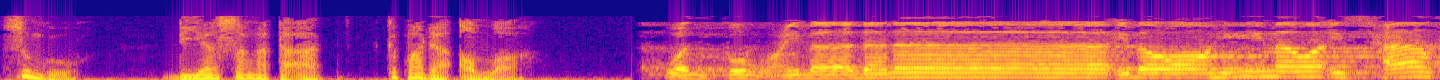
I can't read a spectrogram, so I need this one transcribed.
Sungguh, dia sangat taat kepada Allah. واذكر عبادنا إبراهيم وإسحاق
